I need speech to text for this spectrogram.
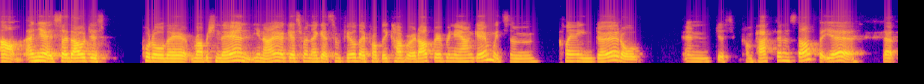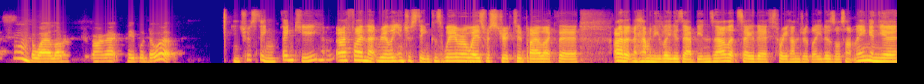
Um, and yeah, so they'll just put all their rubbish in there, and you know I guess when they get some fill, they probably cover it up every now and again with some clean dirt or and just compact it and stuff. But yeah, that's Hmm. the way a lot of remote people do it. Interesting. Thank you. I find that really interesting because we're always restricted by like the, I don't know how many litres our bins are. Let's say they're 300 litres or something, and you're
